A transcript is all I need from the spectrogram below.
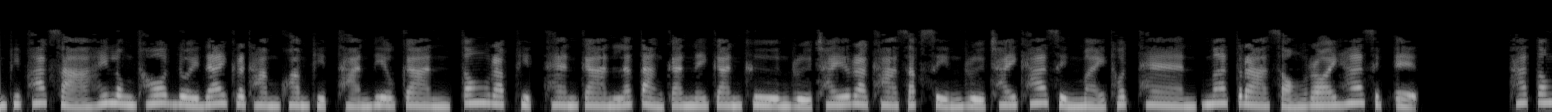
ำพิพากษาให้ลงโทษโดยได้กระทำความผิดฐานเดียวกัน ต้องรับผิดแทนกันและต่างกันในการคืน หรือใช้ราคาทรัพย์สินหรือใช้ค่าสินไหมทดแทน มาตรา 251 ถ้าต้อง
